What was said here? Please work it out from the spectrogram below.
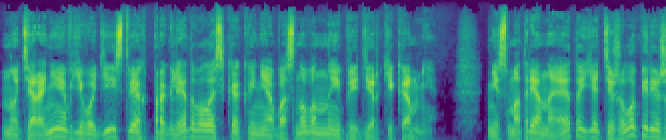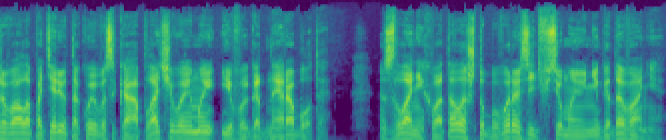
но тирания в его действиях проглядывалась, как и необоснованные придирки ко мне. Несмотря на это, я тяжело переживала потерю такой высокооплачиваемой и выгодной работы. Зла не хватало, чтобы выразить все мое негодование.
